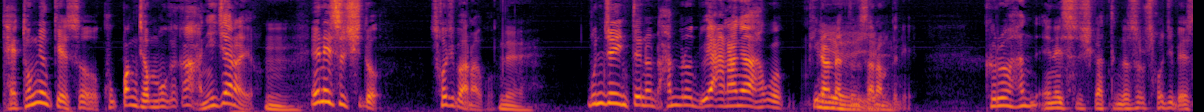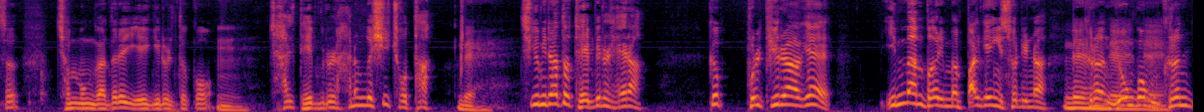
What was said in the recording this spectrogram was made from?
대통령께서 국방 전문가가 아니잖아요. 음. NSC도 소집 안 하고 네. 문재인 때는 하면은 왜 안 하냐 하고 비난했던 예, 예. 사람들이 그러한 NSC 같은 것을 소집해서 전문가들의 얘기를 듣고 음. 잘 대비를 하는 것이 좋다. 네. 지금이라도 대비를 해라. 그 불필요하게 입만 버리면 빨갱이 소리나 네, 그런 네, 용공 네. 그런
